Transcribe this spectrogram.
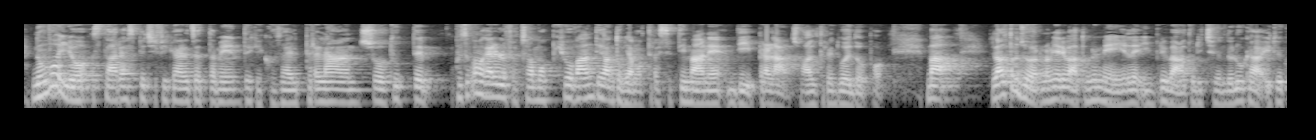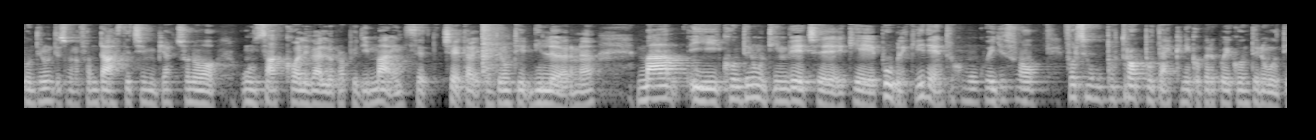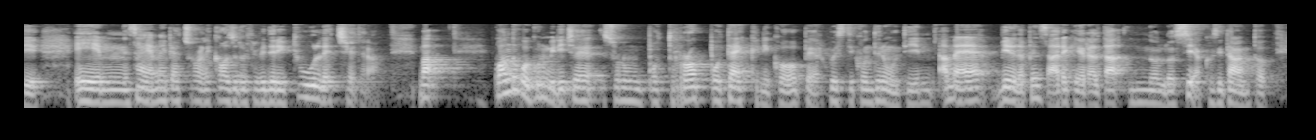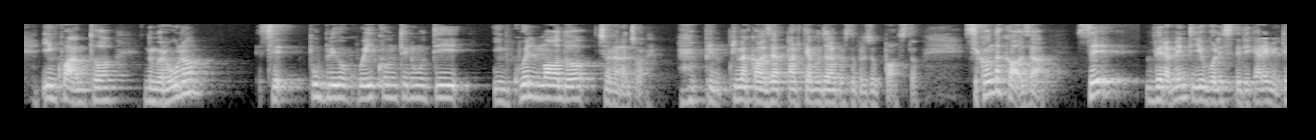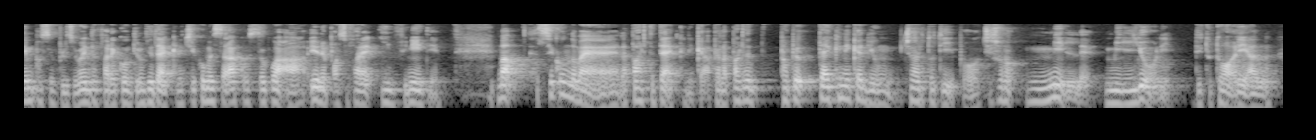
Non voglio stare a specificare esattamente che cos'è il prelancio, tutte... questo qua magari lo facciamo più avanti, tanto abbiamo tre settimane di prelancio, altre due dopo. Ma l'altro giorno mi è arrivata un'email in privato dicendo Luca, i tuoi contenuti sono fantastici, mi piacciono un sacco a livello proprio di mindset, eccetera, i contenuti di Learn, ma i contenuti invece che pubblichi lì dentro comunque io sono forse un po' troppo tecnico per quei contenuti e sai, a me piacciono le cose dove fai vedere i tool, eccetera. Ma quando qualcuno mi dice sono un po' troppo tecnico per questi contenuti, a me viene da pensare che in realtà non lo sia così tanto, in quanto, numero uno, se pubblico quei contenuti in quel modo c'è una ragione. Prima cosa, partiamo già da questo presupposto. Seconda cosa, se veramente io volessi dedicare il mio tempo semplicemente a fare contenuti tecnici, come sarà questo qua, io ne posso fare infiniti. Ma secondo me la parte tecnica, per la parte proprio tecnica di un certo tipo, ci sono mille, milioni di tutorial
